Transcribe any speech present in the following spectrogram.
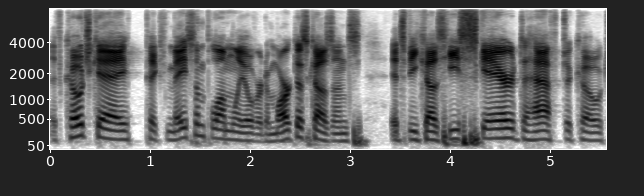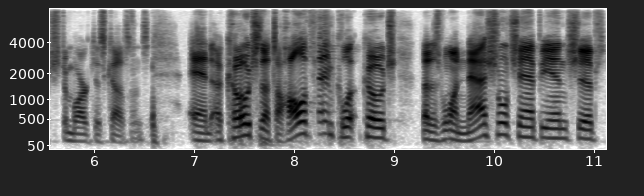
If Coach K picks Mason Plumlee over DeMarcus Cousins, it's because he's scared to have to coach DeMarcus Cousins. And a coach that's a Hall of Fame cl- coach that has won national championships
